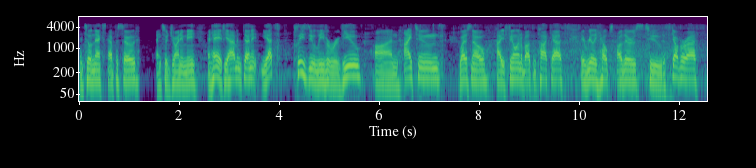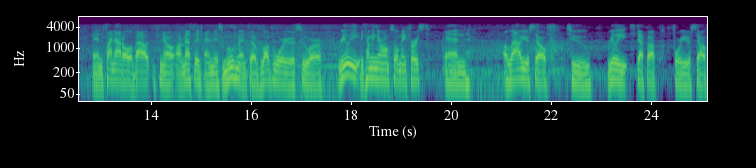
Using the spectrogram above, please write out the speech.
until next episode, thanks for joining me. And hey, if you haven't done it yet, please do leave a review on iTunes. Let us know how you're feeling about the podcast. It really helps others to discover us and find out all about, you know, our message and this movement of love warriors who are really becoming their own soulmate first and allow yourself to really step up for yourself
